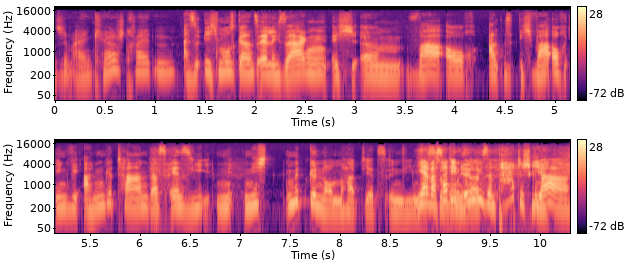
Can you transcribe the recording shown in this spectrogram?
sich um einen Kerl streiten. Also ich muss ganz ehrlich sagen, ich ähm, war auch, ich war auch irgendwie angetan, dass er sie nicht mitgenommen hat jetzt in die Ja, das hat ihn irgendwie sympathisch gemacht. Ja.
